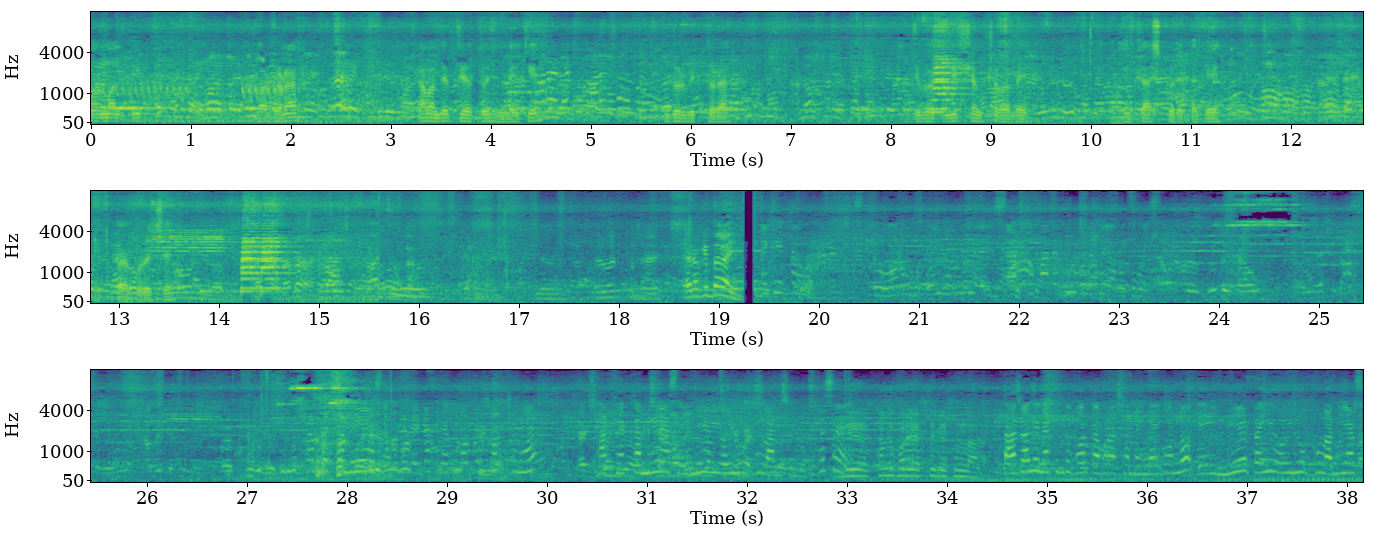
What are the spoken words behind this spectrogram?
মর্মান্তিক ঘটনা আমাদের প্রিয় তুহিন ভাইকে দুর্বৃত্তরা যেভাবে নৃশংসভাবে এই কাজ করে তাকে হত্যা করেছে। এরো কি ভাই তা জানি না কিন্তু বোরকা পরা বলল এই মেয়েটাই ওই লোকগুলো নিয়ে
